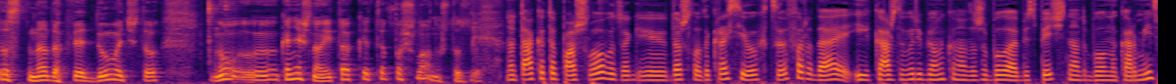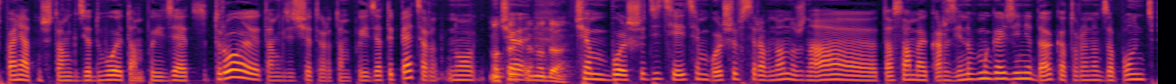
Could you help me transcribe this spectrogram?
Просто надо опять думать, что ну, э, конечно, и так это пошло, ну что сделать. Ну так это пошло, в итоге дошло до красивых цифр, да, и каждого ребенка надо же было обеспечить, надо было накормить. Понятно, что там, где двое, там поедят трое, там, где четверо, там поедят и пятеро, но ну, че, так, ну, да. чем больше детей, тем больше все равно нужна та самая корзина в магазине, да, которую надо заполнить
